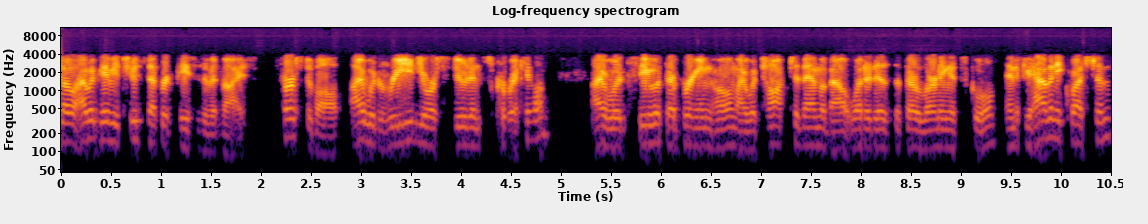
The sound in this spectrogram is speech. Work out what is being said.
So I would give you two separate pieces of advice. First of all, I would read your students' curriculum I would see what they're bringing home. I would talk to them about what it is that they're learning at school. And if you have any questions,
